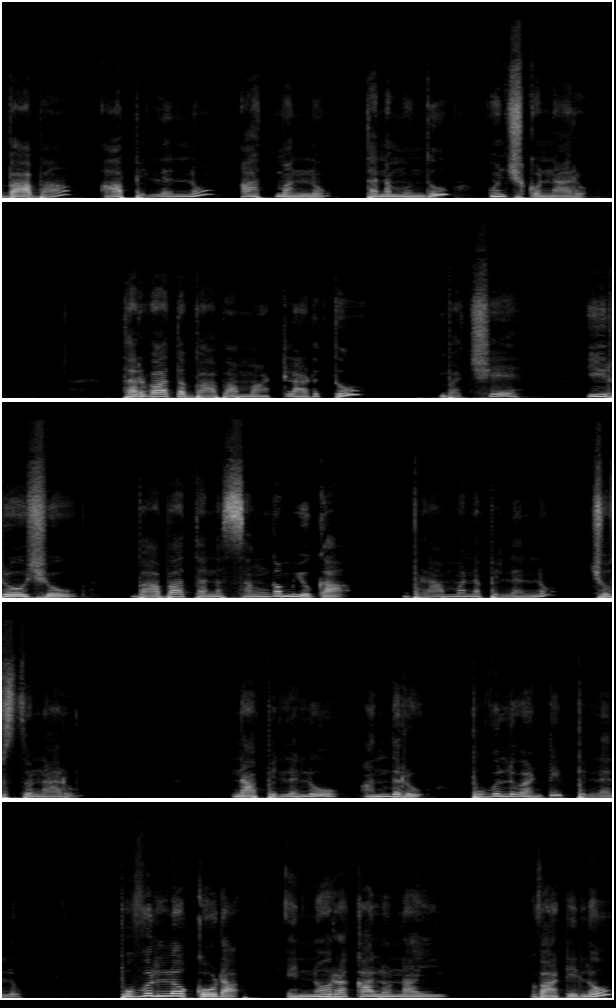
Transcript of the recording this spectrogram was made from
బాబా ఆ పిల్లలను ఆత్మలను తన ముందు ఉంచుకున్నారు. తర్వాత బాబా మాట్లాడుతూ బచ్చే ఈరోజు బాబా తన సంఘం యుగ బ్రాహ్మణ పిల్లలను చూస్తున్నారు. నా పిల్లలు అందరూ పువ్వులు వంటి పిల్లలు. పువ్వుల్లో కూడా ఎన్నో రకాలున్నాయి. వాటిలో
